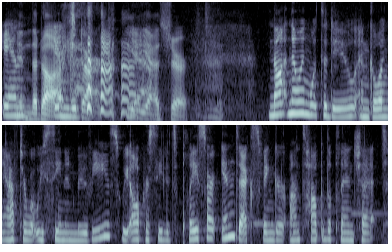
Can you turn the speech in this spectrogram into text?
In, In the dark. In the dark. Yeah. yeah, sure. Not knowing what to do and going after what we've seen in movies, we all proceeded to place our index finger on top of the planchette.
